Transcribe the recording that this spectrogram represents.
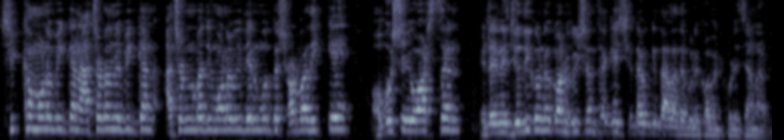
শিক্ষা মনোবিজ্ঞান, আচরণ বিজ্ঞান, আচরণবাদী মনোবিদের মধ্যে সর্বাধিক কে? অবশ্যই ওয়াটসন। এটা নিয়ে যদি কোনো কনফিউশন থাকে, সেটাও কিন্তু আলাদা করে কমেন্ট করে জানাবে।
